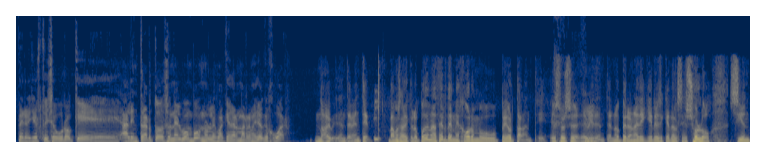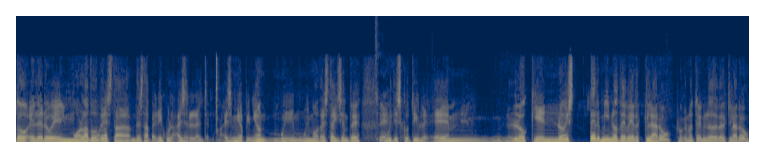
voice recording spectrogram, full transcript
pero yo estoy seguro que al entrar todos en el bombo no les va a quedar más remedio que jugar. No, evidentemente. Vamos a ver, que lo pueden hacer de mejor o peor talante. Eso es eh, hmm. evidente, ¿no? Pero nadie quiere quedarse solo siendo el héroe inmolado de esta, de esta película. Es, es mi opinión, muy, muy modesta y siempre muy discutible. Em, lo que no es termino de ver claro, lo que no termino de ver claro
